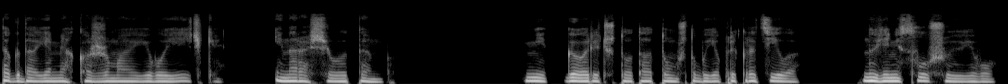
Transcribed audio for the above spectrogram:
Тогда я мягко сжимаю его яички и наращиваю темп. Ник говорит что-то о том, чтобы я прекратила, но я не слушаю его.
